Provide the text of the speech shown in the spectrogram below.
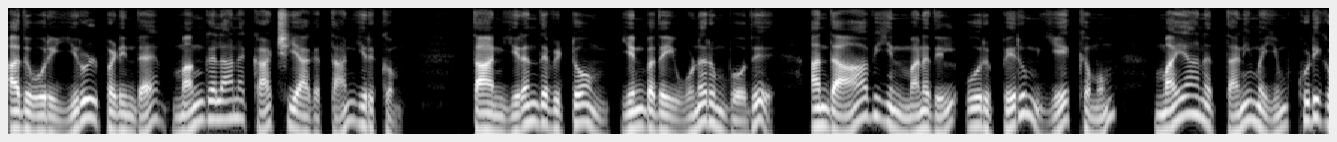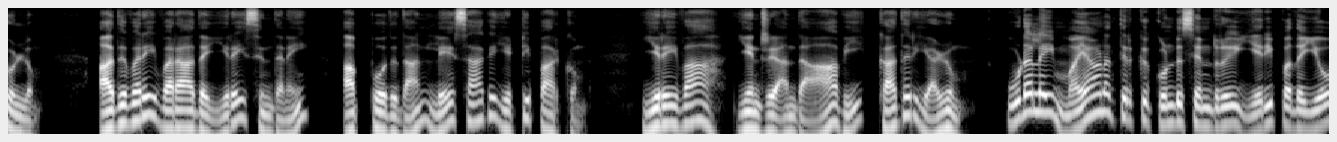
அது ஒரு இருள் படிந்த மங்கலான காட்சியாகத்தான் இருக்கும். தான் இறந்துவிட்டோம் என்பதை உணரும்போது அந்த ஆவியின் மனதில் ஒரு பெரும் ஏக்கமும் மயான தனிமையும் குடிகொள்ளும். அதுவரை வராத இறை சிந்தனை அப்போதுதான் லேசாக எட்டிப் பார்க்கும். இறைவா! என்று அந்த ஆவி கதறி அழும். உடலை மயானத்திற்கு கொண்டு சென்று எரிப்பதையோ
